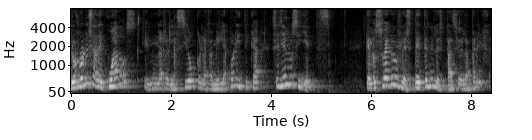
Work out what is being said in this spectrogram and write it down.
Los roles adecuados en una relación con la familia política serían los siguientes. Que los suegros respeten el espacio de la pareja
